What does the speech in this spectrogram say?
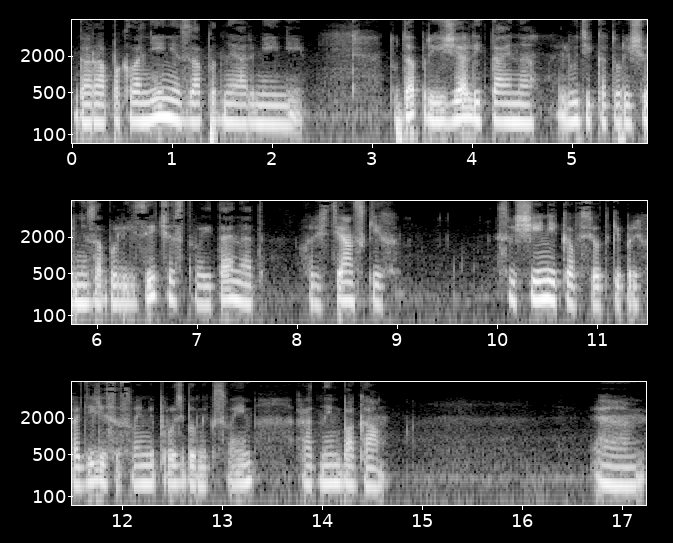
гора поклонения Западной Армении. Туда приезжали тайно люди, которые еще не забыли язычество, и тайно от христианских священников все-таки приходили со своими просьбами к своим родным богам. Эм,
